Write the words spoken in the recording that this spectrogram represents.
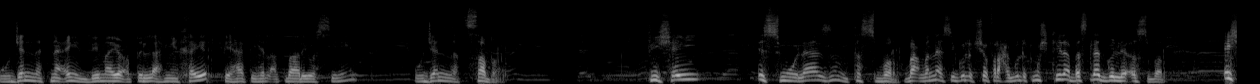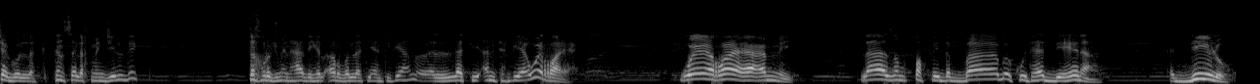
وجنة نعيم بما يعطي الله من خير في هذه الأقدار والسنين وجنة صبر. في شيء اسمه لازم تصبر. بعض الناس يقول لك شوف راح أقول لك مشكلة بس لا تقول لي اصبر. إيش أقول لك؟ تنسلخ من جلدك تخرج من هذه الأرض التي أنت فيها التي أنت فيها. وين رايح؟ وين رايح يا عمي؟ لازم تطفي دبابك وتهدي هنا. اديله.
